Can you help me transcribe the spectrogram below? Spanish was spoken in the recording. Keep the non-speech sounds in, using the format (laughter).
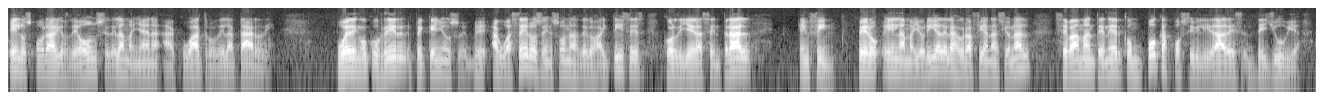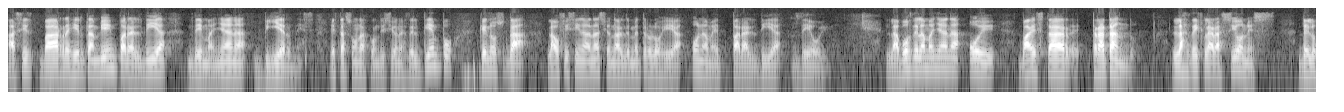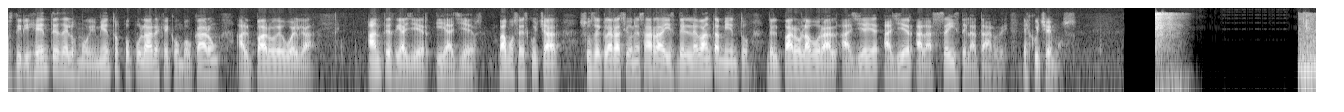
en los horarios de 11 de la mañana a 4 de la tarde. Pueden ocurrir pequeños eh, aguaceros en zonas de los Haitises, Cordillera Central, en fin, pero en la mayoría de la geografía nacional se va a mantener con pocas posibilidades de lluvia. Así va a regir también para el día de mañana viernes. Estas son las condiciones del tiempo que nos da la Oficina Nacional de Meteorología, ONAMED, para el día de hoy. La voz de la mañana hoy va a estar tratando las declaraciones de los dirigentes de los movimientos populares que convocaron al paro de huelga antes de ayer y ayer. Vamos a escuchar sus declaraciones a raíz del levantamiento del paro laboral ayer, ayer a las 6 de la tarde. Escuchemos.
